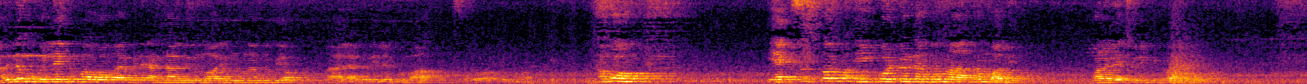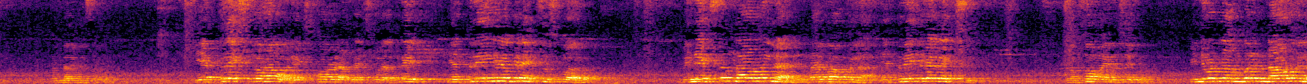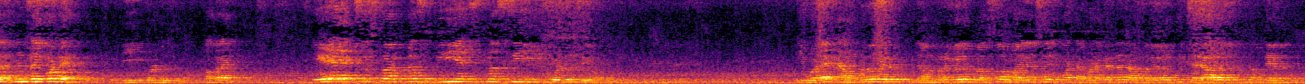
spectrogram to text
അതിന്റെ മുകളിലേക്ക് പവർ പിന്നെ രണ്ടാം തീയതി മാറി മൂന്നാം തീയതിയോ നാലാം തീയതിയിലേക്കും ആ സമവാക്യം മാറി അപ്പോ x square equal to number മാത്രം മതി. വളരെ ചുരുക്കി പറയുന്നത് എക്സ് സ്ക്വയർ സ്ക്വയർ പിന്നെ എക്സ് ഉണ്ടാവുന്നില്ല ഉണ്ടായ കുഴപ്പമില്ല. എത്രയെങ്കിലും എക്സ് പ്ലസോ മൈനസ് പിന്നെ ഇവിടെ നമ്പർ ഉണ്ടാവുന്നില്ല ഉണ്ടായിക്കോട്ടെ? ഈക്വൽ ടു നോക്കണേ. A x square plus b x plus c to zero ഇവിടെ നമ്പർ വരും. നമ്പറുകൾ പ്ലസോ മൈനസോ ആയിക്കോട്ടെ. ഇവിടെ വരുന്ന നമ്പറുകൾക്ക് ചില ആളുകൾക്ക് പ്രത്യേകത.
